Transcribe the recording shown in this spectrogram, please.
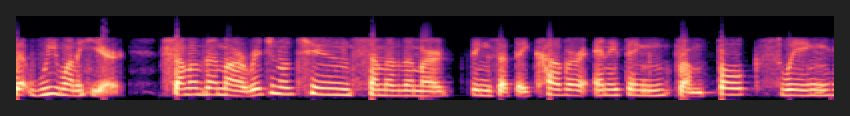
that we want to hear. Some of them are original tunes, some of them are things that they cover, anything from folk, swing,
